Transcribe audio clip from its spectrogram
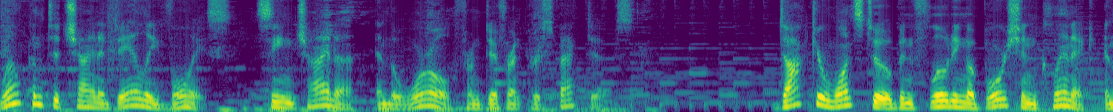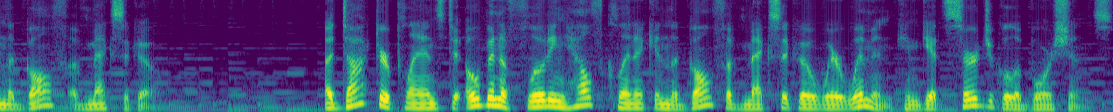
Welcome to China Daily Voice, seeing China and the world from different perspectives. Doctor wants to open floating abortion clinic in the Gulf of Mexico. A doctor plans to open a floating health clinic in the Gulf of Mexico where women can get surgical abortions.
